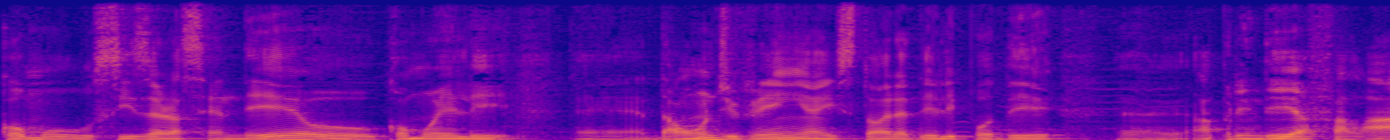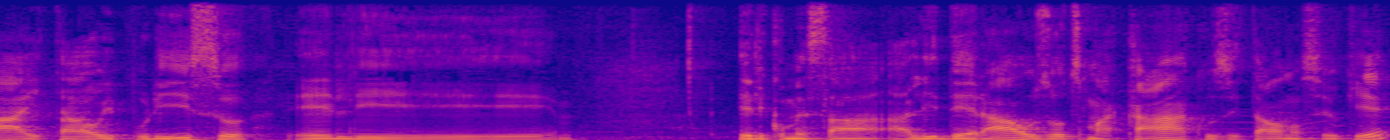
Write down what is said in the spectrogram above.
como o Caesar ascendeu, como ele. É, da onde vem a história dele poder é, aprender a falar e tal, e por isso ele ele começar a liderar os outros macacos e tal, não sei o que.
